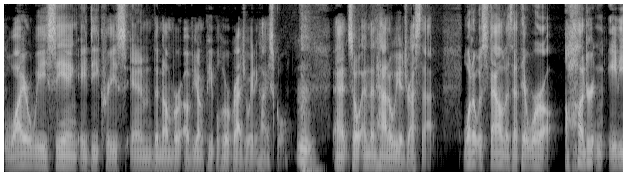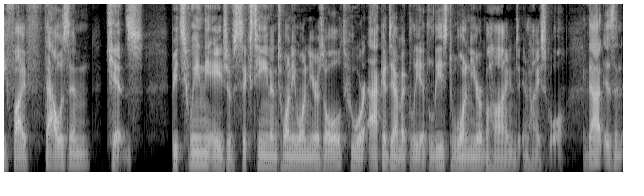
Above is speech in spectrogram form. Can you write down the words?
why are we seeing a decrease in the number of young people who are graduating high school. Mm. And so, and then how do we address that? What it was found is that there were 185,000 kids between the age of 16 and 21 years old who were academically at least one year behind in high school. That is an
